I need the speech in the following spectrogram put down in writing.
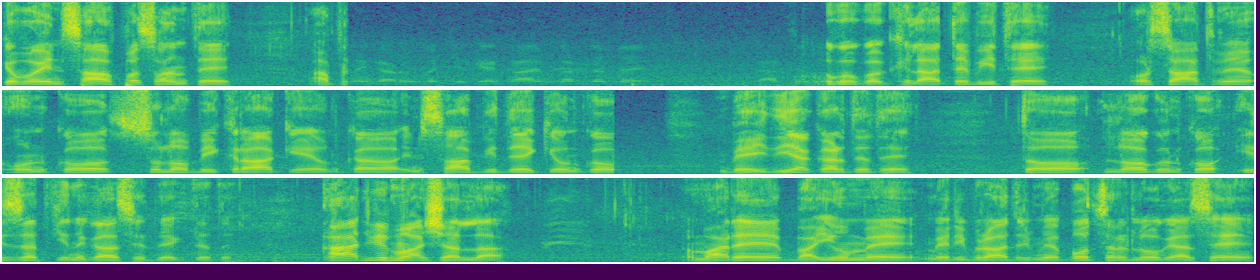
کہ وہ انصاف پسند تھے اپنے گھروں میں جرگے قائم کرتے تھے لوگوں کو کھلاتے بھی تھے۔ اور ساتھ میں ان کو سلو بھی کرا کے ان کا انصاف بھی دے کے ان کو بھیج دیا کرتے تھے۔ تو لوگ ان کو عزت کی نگاہ سے دیکھتے تھے۔ آج بھی ماشاءاللہ ہمارے بھائیوں میں میری برادری میں بہت سارے لوگ ایسے ہیں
